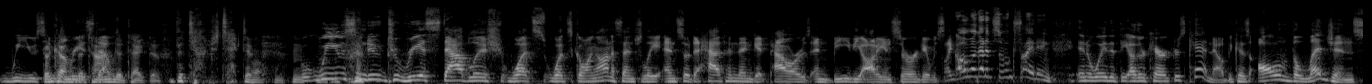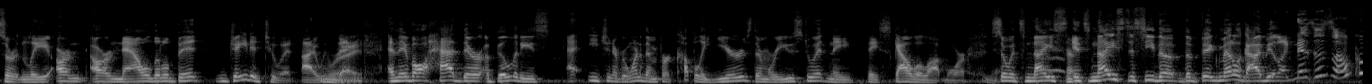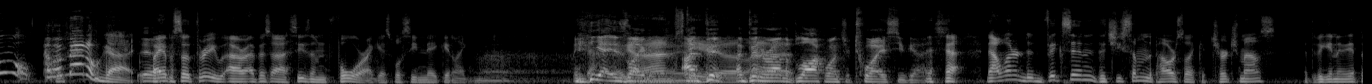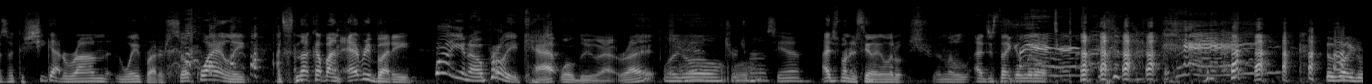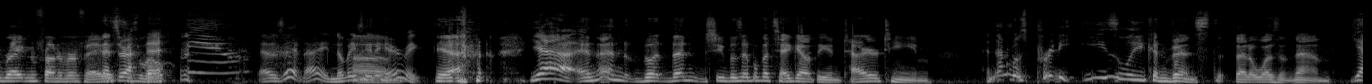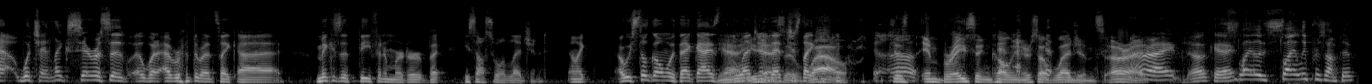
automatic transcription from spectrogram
We use him to Become the time detective. the time detective. we use him to, to reestablish what's what's going on essentially, and so to have him then get powers and be the audience surrogate was like, oh my god, it's so exciting in a way that the other characters can now because all of the legends certainly are are now a little bit jaded to it. I would Right. think, and they've all had their abilities at each and every one of them for a couple of years. They're more used to it, and they they scowl a lot more. So it's nice. it's nice to see the the big metal guy be like, this is so cool. I'm a metal guy. By episode three, or episode uh, season four, I guess we'll see Naked like. yeah, it's like I've been I've been around the block once or twice, you guys. Yeah. Now I wondered, did Vixen did she summon the powers like a church mouse at the beginning of the episode? Because she got around the Wave Rider so quietly and snuck up on everybody. Well, you know, probably a cat will do that, right? Like Yeah, a little- church mouse, yeah. I just wanted to see like a little, shh, a little. I just like a little. It was like right in front of her face. That's just a little- that was it. Hey, nobody's gonna hear me. Yeah, yeah, and then but then she was able to take out the entire team, and then was pretty easily convinced that it wasn't them. Yeah, which I like. Sarah says uh, what I wrote the. It's like uh, Mick is a thief and a murderer, but he's also a legend. And like, are we still going with that guy's Yeah, legend? That's are, just like wow, just embracing calling yourself legends. All right, All right, okay. Slightly slightly presumptive.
